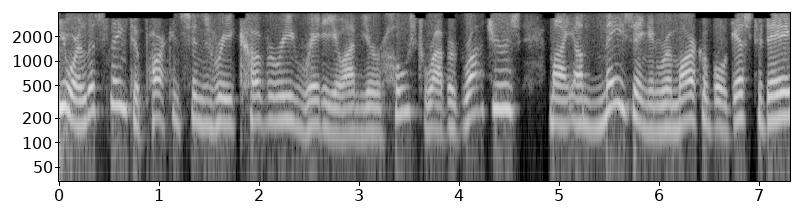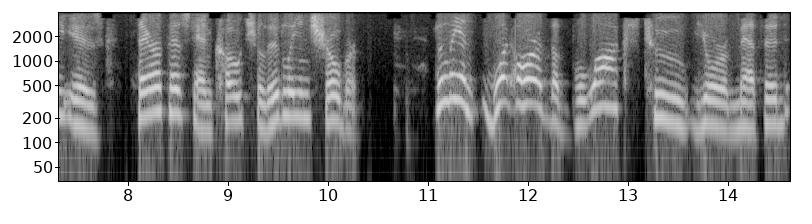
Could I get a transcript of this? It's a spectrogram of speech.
You are listening to Parkinson's Recovery Radio. I'm your host, Robert Rogers. My amazing and remarkable guest today is therapist and coach Lilian Sjøberg. Lilian, what are the blocks to your method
